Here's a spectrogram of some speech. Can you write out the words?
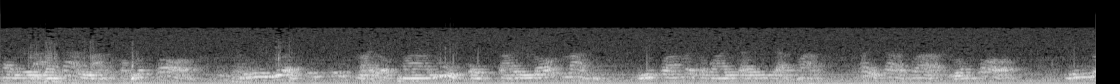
หลังหน้าหลังของหลวงพ่อมีเลือดซิ้ไหลออกมาลูกตกใจร้องลั่นมีความไม่สบายใจอย่างมากไม่ทราบว่าหลวงพ่อมีโร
